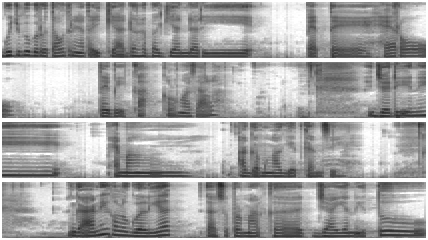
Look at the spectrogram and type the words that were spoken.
gue juga baru tahu ternyata IKEA adalah bagian dari PT Hero TBK kalau nggak salah. Jadi ini emang agak mengagetkan sih. Nggak aneh kalau gue lihat uh, supermarket Giant itu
